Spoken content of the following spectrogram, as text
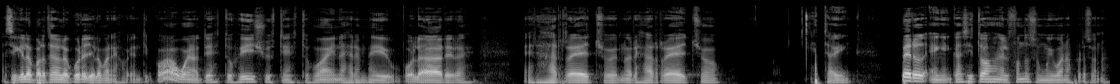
Así que la parte de la locura yo lo manejo bien, tipo, ah, bueno, tienes tus issues, tienes tus vainas, eres medio bipolar, eres, eres arrecho, no eres arrecho, está bien. Pero en casi todos en el fondo son muy buenas personas.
